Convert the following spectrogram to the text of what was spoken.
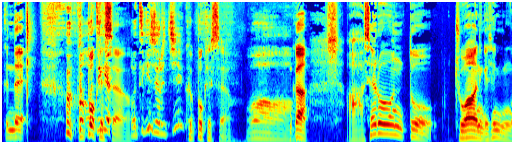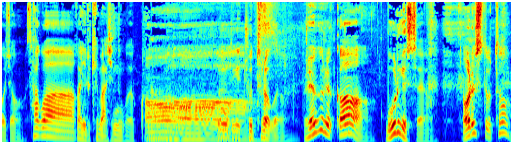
근데 극복했어요. 어떻게, 어떻게 저랬지? 극복했어요. 와. 그러니까 아 새로운 또 좋아하는 게 생긴 거죠. 사과가 이렇게 맛있는 거였구나. 어. 그게 되게 좋더라고요. 왜 그럴까? 모르겠어요. 어렸을 때부터?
